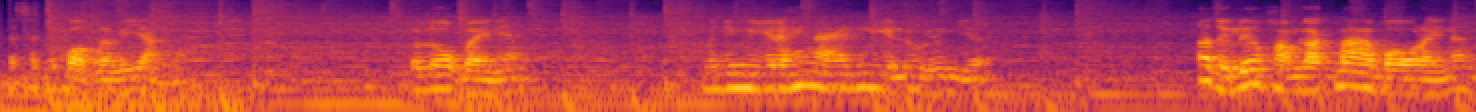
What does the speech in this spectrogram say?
แต่ฉันจะบอกอะไรไว้อย่างนะว่าโลกใบเนี้ย มันยังมีอะไรให้นายเรียนรู้อีกตั้งเยอะนอกจากเรื่องความรักบ้าบออะไรนั่น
